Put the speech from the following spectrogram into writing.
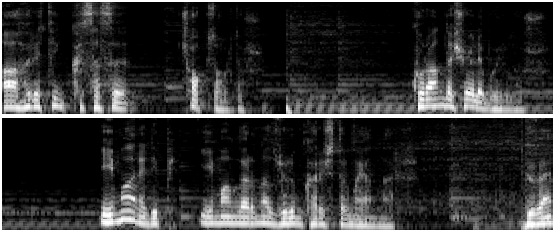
Ahiretin kısası çok zordur. Kur'an'da şöyle buyrulur. İman edip imanlarına zulüm karıştırmayanlar. Güven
